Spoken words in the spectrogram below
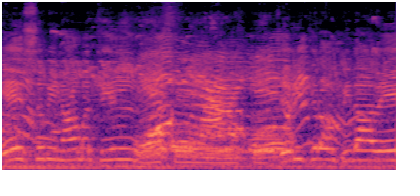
இயேசுவின் நாமத்தில் ஜெபிக்கிறோம் பிதாவே.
